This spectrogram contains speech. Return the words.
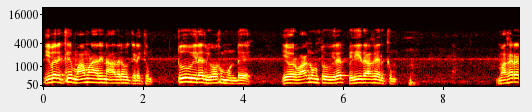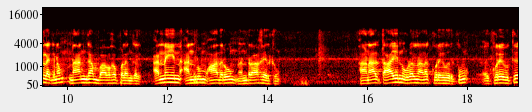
இவருக்கு மாமனாரின் ஆதரவு கிடைக்கும். டூ வீலர் யோகம் உண்டு. இவர் வாங்கும் டூ வீலர் பெரியதாக இருக்கும். மகர லக்னம் நான்காம் பாவக பலன்கள். அன்னையின் அன்பும் ஆதரவும் நன்றாக இருக்கும். ஆனால் தாயின் உடல் நல குறைவு இருக்கும் குறைவுக்கு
